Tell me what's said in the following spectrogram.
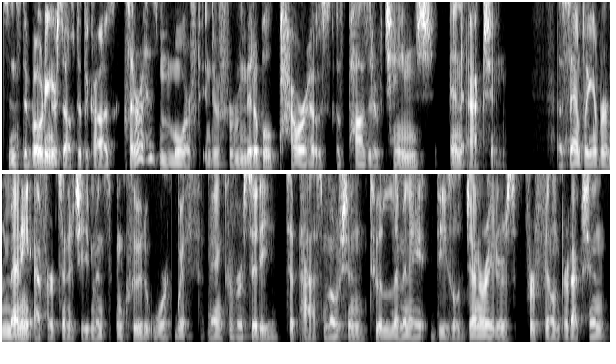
Since devoting herself to the cause, Clara has morphed into a formidable powerhouse of positive change and action. A sampling of her many efforts and achievements include work with Vancouver City to pass motion to eliminate diesel generators for film production,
